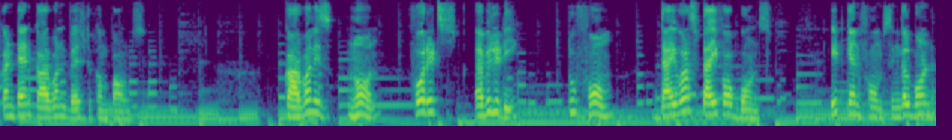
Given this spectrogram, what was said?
contain carbon based compounds. Carbon is known for its ability to form diverse type of bonds. It can form single bond,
